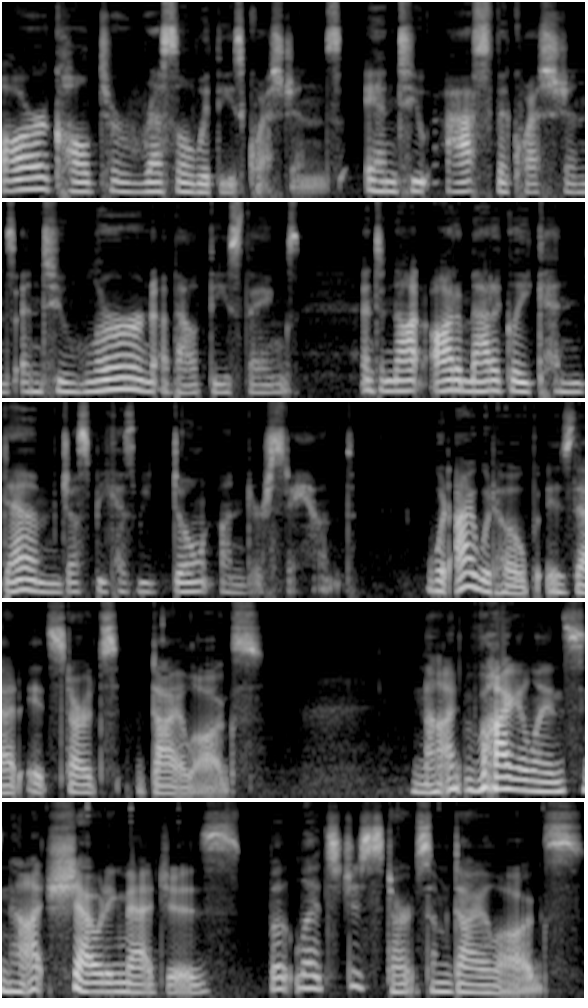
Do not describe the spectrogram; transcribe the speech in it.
are called to wrestle with these questions and to ask the questions and to learn about these things and to not automatically condemn just because we don't understand. What I would hope is that it starts dialogues. Not violence, not shouting matches, but let's just start some dialogues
